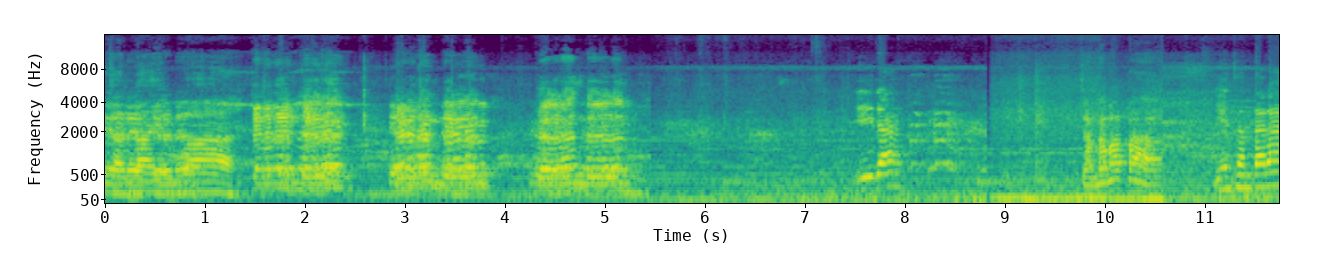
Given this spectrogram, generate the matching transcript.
చందాయమ్మా ఏరా చంద బాప ఏం సంతారా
